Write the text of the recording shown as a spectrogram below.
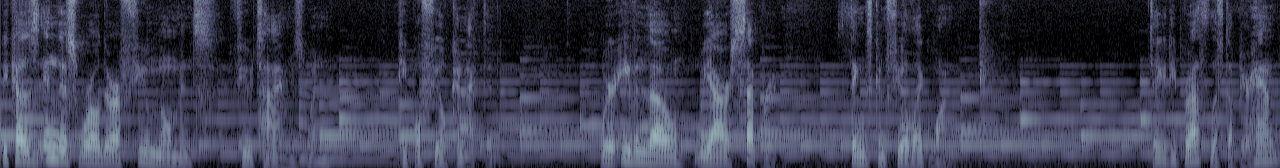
Because in this world, there are few moments, few times when people feel connected. Where even though we are separate, things can feel like one. Take a deep breath, lift up your hand.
